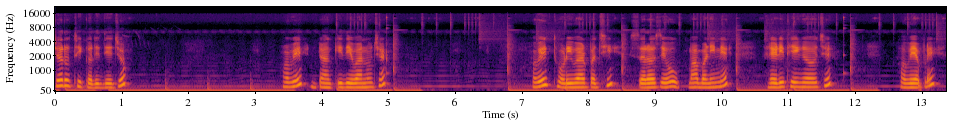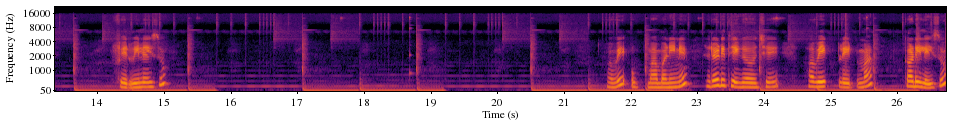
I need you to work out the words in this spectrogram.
જરૂરથી કરી દેજો. હવે ઢાંકી દેવાનું છે. હવે થોડી વાર પછી સરસ એવો ઉપમા બનીને રેડી થઈ ગયો છે. હવે આપણે ફેરવી લઈશું. હવે ઉપમા બનીને રેડી થઈ ગયો છે. હવે એક પ્લેટમાં કાઢી લઈશું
